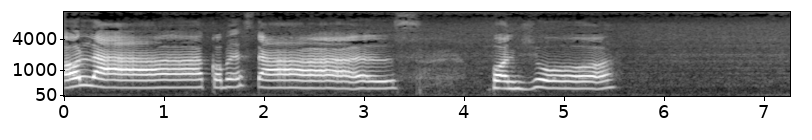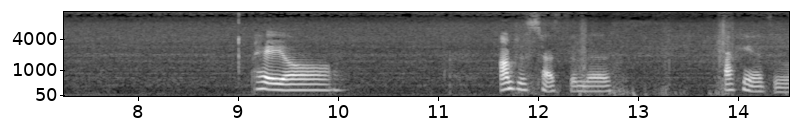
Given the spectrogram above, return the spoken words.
Hola, ¿cómo estás? Bonjour. Hey y'all. I'm just testing this. I can't do it.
